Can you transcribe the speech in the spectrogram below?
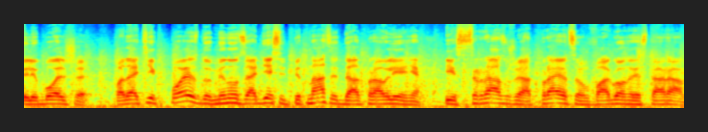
или больше, подойти к поезду минут за 10-15 до отправления и сразу же отправиться в вагон-ресторан.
